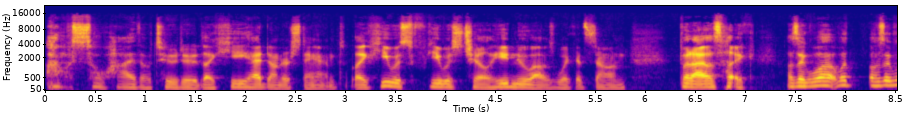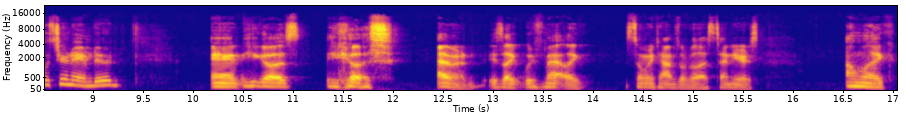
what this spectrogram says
I was so high though too, dude. Like he had to understand. Like he was he was chill. He knew I was wicked stoned. But I was like I was like, what what I was like, what's your name, dude? And he goes, he goes, Evan. He's like, we've met like so many times over the last ten years. I'm like,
